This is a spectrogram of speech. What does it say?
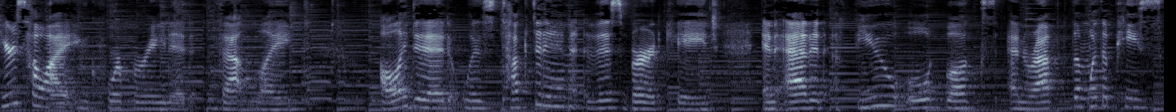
Here's how I incorporated that light. All I did was tucked it in this bird cage and added a few old books and wrapped them with a piece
